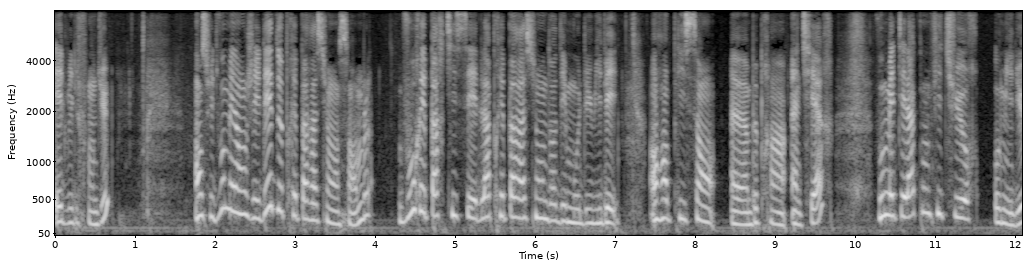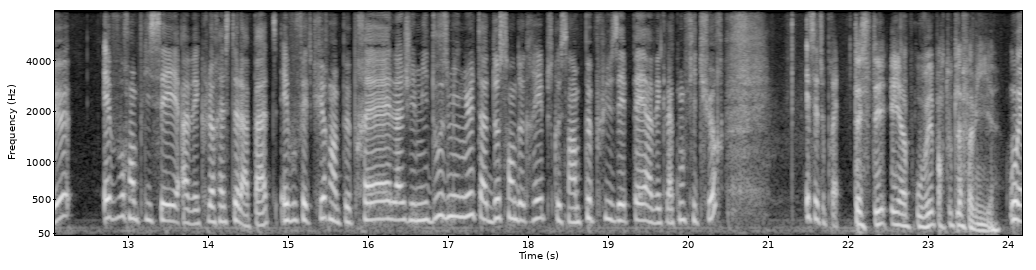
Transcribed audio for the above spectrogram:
et l'huile fondue. Ensuite, vous mélangez les deux préparations ensemble. Vous répartissez la préparation dans des moules huilés en remplissant euh, à peu près un, un tiers. Vous mettez la confiture au milieu et vous remplissez avec le reste de la pâte et vous faites cuire à peu près, là j'ai mis 12 minutes à 200 degrés puisque c'est un peu plus épais avec la confiture. Et c'est tout prêt. Testé et approuvé par toute la famille. Oui,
